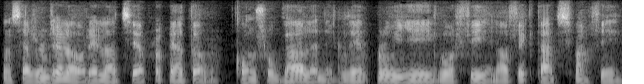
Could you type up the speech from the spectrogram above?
când se ajunge la o relație apropiată conjugală, de exemplu, ei vor fi afectați, va, fi,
